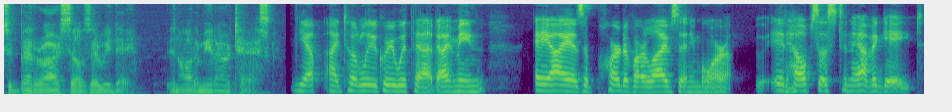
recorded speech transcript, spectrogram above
to better ourselves every day and automate our task. Yep, I totally agree with that. I mean, AI is a part of our lives anymore. It helps us to navigate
